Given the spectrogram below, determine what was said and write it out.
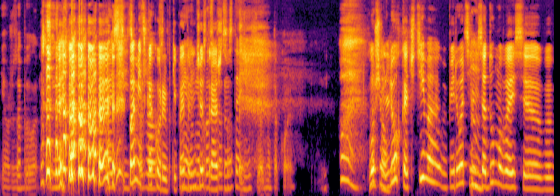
Я уже забыла. Память как у рыбки, поэтому ну, ничего страшного. Состояние сегодня такое. В общем, легкое чтиво, берете, не задумываясь, э,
